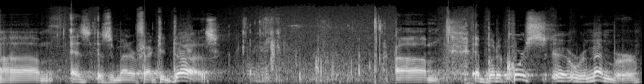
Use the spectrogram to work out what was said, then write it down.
Um, as, as a matter of fact, it does. Um, but of course, uh, remember,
